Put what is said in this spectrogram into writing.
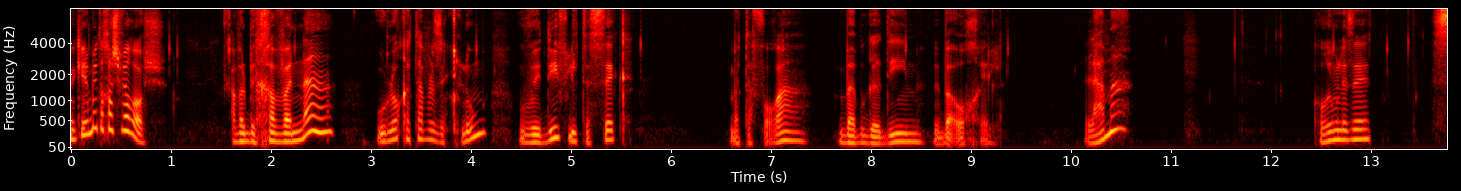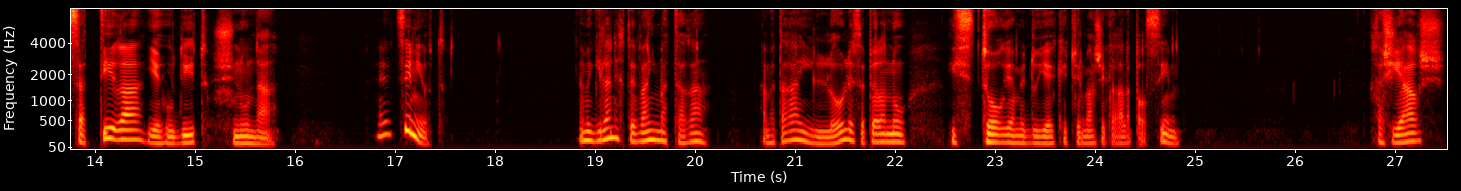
מכירים את אחשורוש. אבל בכוונה הוא לא כתב על זה כלום, והוא העדיף להתעסק בתפאורה, בבגדים ובאוכל. למה? קוראים לזה סאטירה יהודית שנונה. אה, ציניות. המגילה נכתבה עם מטרה. המטרה היא לא לספר לנו היסטוריה מדויקת של מה שקרה לפרסים. חשיארש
